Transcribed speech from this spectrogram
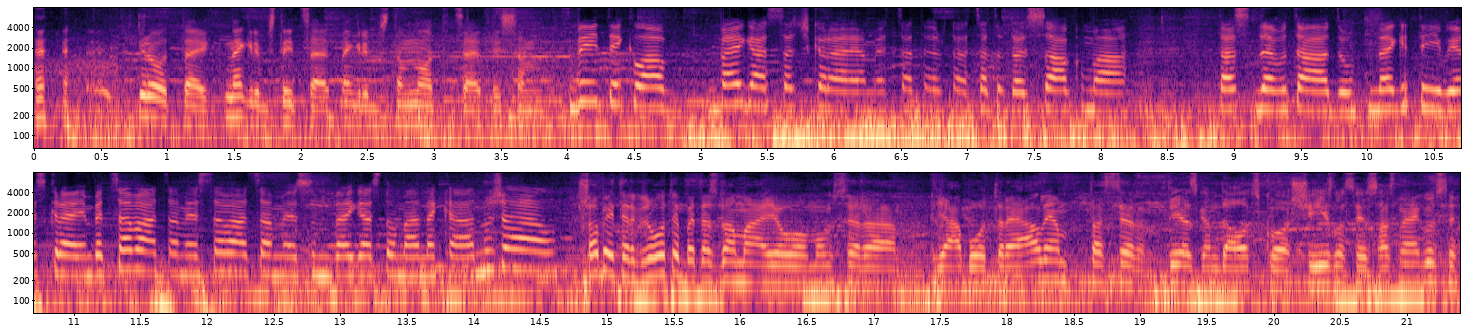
Grūti teikt, negribas ticēt, negribas tam noticēt visam. Bija tik labi, beigās sačkarējāmies 4. 4. sākumā tas deva tādu negatīvu ieskrējumu, bet savācāmies, savācāmies un beigās tomēr nekā. Nu, žēl. Šobrīd ir grūti, bet es domāju, mums ir jābūt reāliem. Tas ir diezgan daudz, ko šī izlase ir sasniegusi.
